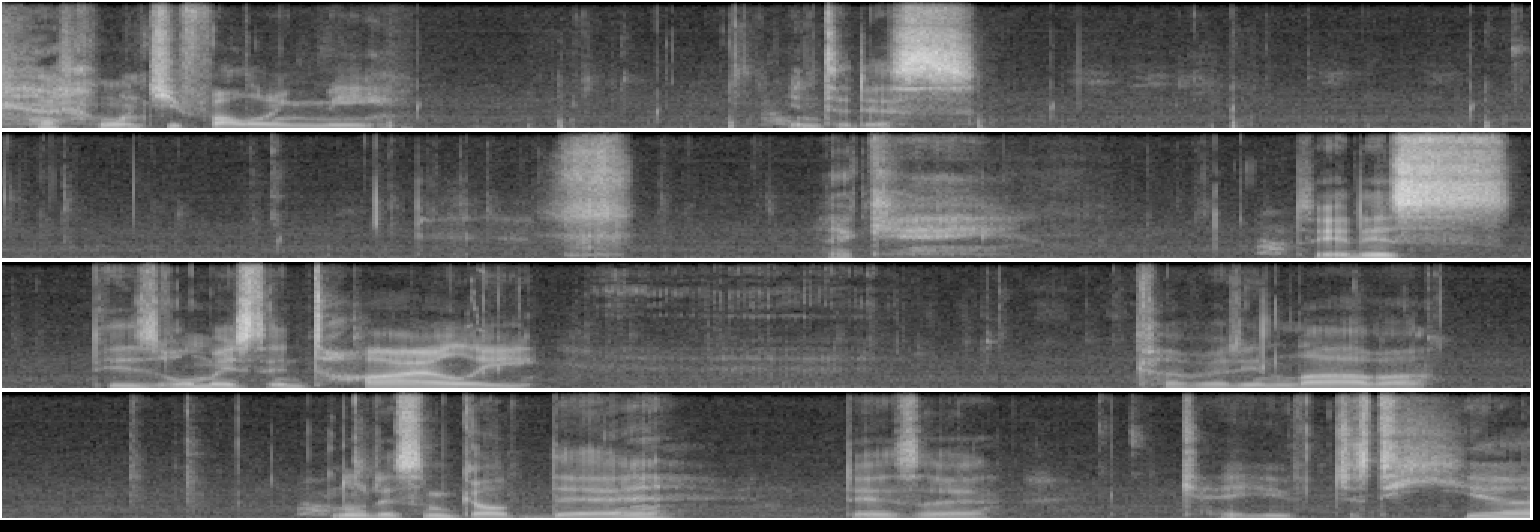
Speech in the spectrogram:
I don't want you following me into this. Okay. So this is almost entirely covered in lava. Oh, there's some gold there. There's a cave just here,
